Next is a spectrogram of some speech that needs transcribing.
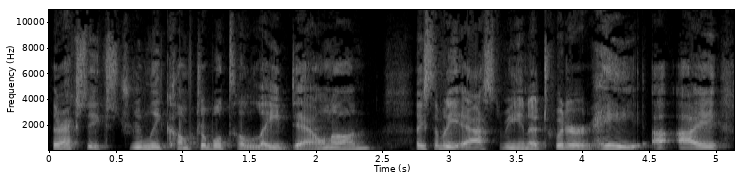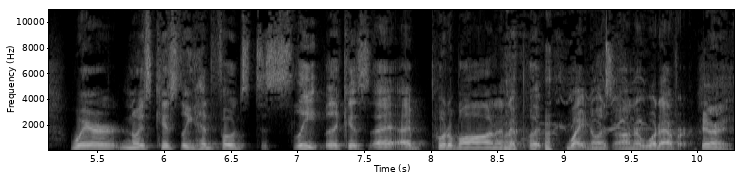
they're actually extremely comfortable to lay down on. Like somebody asked me in a Twitter, "Hey, I wear noise canceling headphones to sleep. Like, I, I put them on and I put white noise on or whatever." Right.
